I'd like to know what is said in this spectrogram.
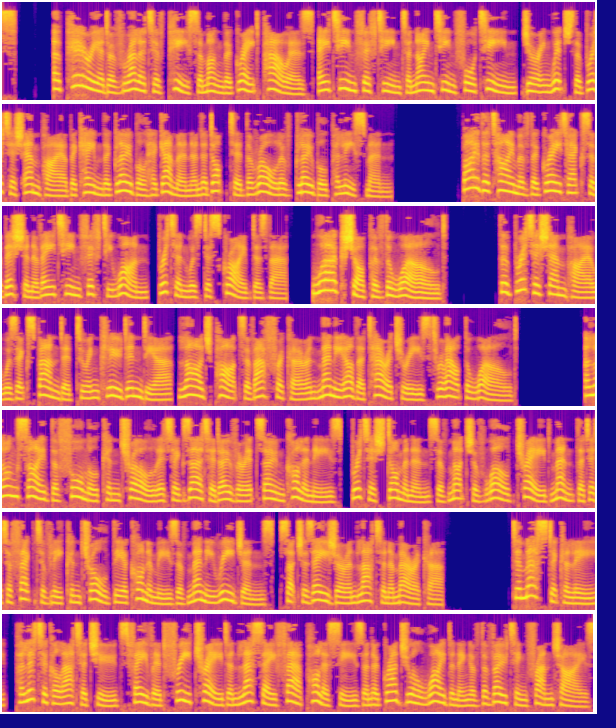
a period of relative peace among the great powers 1815 to 1914, during which the British Empire became the global hegemon and adopted the role of global policeman. By the time of the Great Exhibition of 1851, Britain was described as the workshop of the world. The British Empire was expanded to include India, large parts of Africa and many other territories throughout the world. Alongside the formal control it exerted over its own colonies, British dominance of much of world trade meant that it effectively controlled the economies of many regions, such as Asia and Latin America. Domestically, political attitudes favored free trade and laissez-faire policies and a gradual widening of the voting franchise.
